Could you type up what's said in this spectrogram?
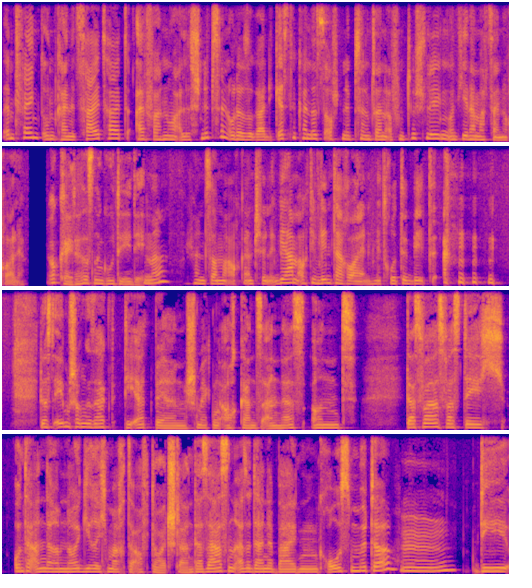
empfängt und keine Zeit hat, einfach nur alles schnipseln oder sogar die Gäste können das auch schnipseln und dann auf den Tisch legen und jeder macht seine Rolle. Okay, das ist eine gute Idee. Ne? für den Sommer auch ganz schön. Wir haben auch die Winterrollen mit rote Beete. du hast eben schon gesagt, die Erdbeeren schmecken auch ganz anders und das war es, was dich unter anderem neugierig machte auf Deutschland. Da saßen also deine beiden Großmütter, mhm. die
